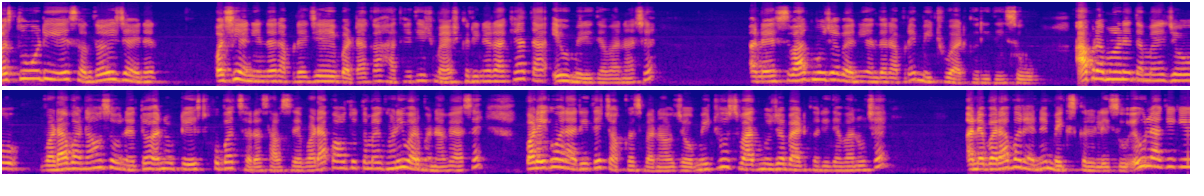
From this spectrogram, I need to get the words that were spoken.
બસ થોડી એ સંતળાઈ જાય ને પછી એની અંદર આપણે જે બટાકા હાથેથી જ મેશ કરીને રાખ્યા હતા એ ઉમેરી દેવાના છે. અને સ્વાદ મુજબ એની અંદર આપણે મીઠું એડ કરી દઈશું. આ પ્રમાણે તમે જો વડા બનાવશો ને તો એનો ટેસ્ટ ખૂબ જ સરસ આવશે. વડાપાઉં તો તમે ઘણીવાર બનાવ્યા હશે, પણ એકવાર આ રીતે ચોક્કસ બનાવજો. મીઠું સ્વાદ મુજબ એડ કરી દેવાનું છે અને બરાબર એને મિક્સ કરી લઈશું. એવું લાગે કે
